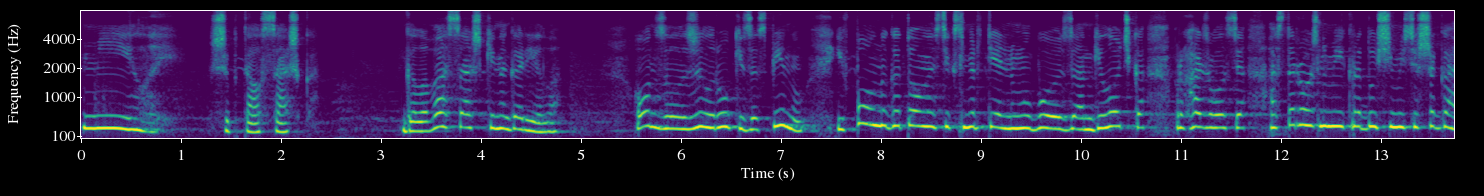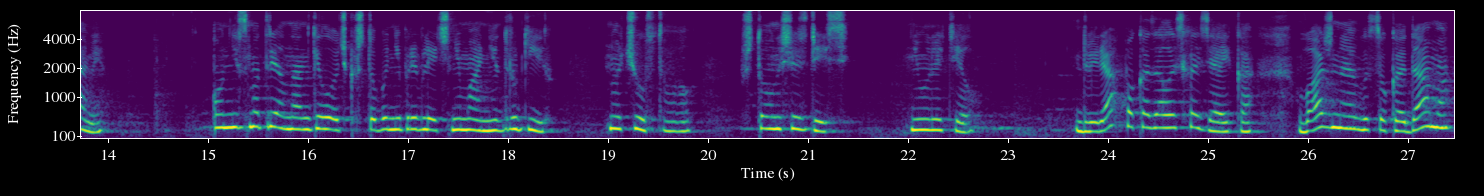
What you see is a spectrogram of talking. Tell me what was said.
милый!» — шептал Сашка. Голова Сашки нагорела — он заложил руки за спину и в полной готовности к смертельному бою за ангелочка прохаживался осторожными и крадущимися шагами. Он не смотрел на ангелочка, чтобы не привлечь внимание других, но чувствовал, что он еще здесь, не улетел. В дверях показалась хозяйка, важная высокая дама,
